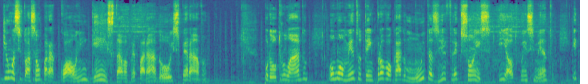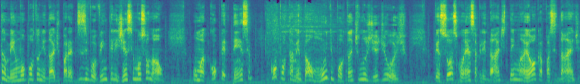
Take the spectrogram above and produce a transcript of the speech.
de uma situação para a qual ninguém estava preparado ou esperava. Por outro lado, o momento tem provocado muitas reflexões e autoconhecimento e também uma oportunidade para desenvolver inteligência emocional, uma competência comportamental muito importante nos dias de hoje. Pessoas com essa habilidade têm maior capacidade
